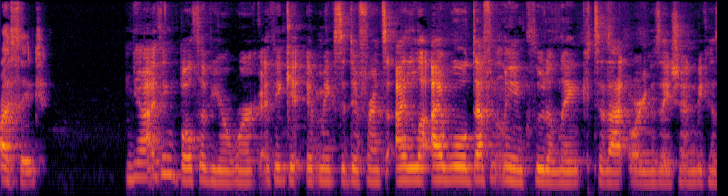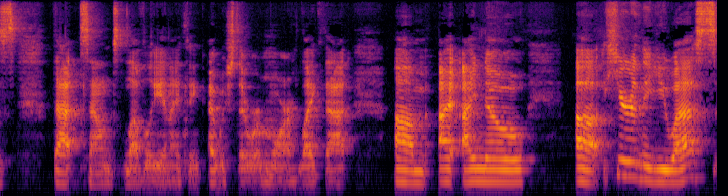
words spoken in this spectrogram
I think. Yeah, I think both of your work, I think it, it makes a difference. I, lo- I will definitely include a link to that organization because that sounds lovely. And I think I wish there were more like that. Um, I, I, know uh, here in the US,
